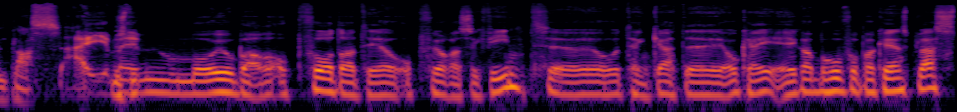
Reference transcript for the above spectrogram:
en plass. Nei, vi må jo bare oppfordre til å oppføre seg fint eh, og tenke at eh, OK, jeg har behov for parkeringsplass,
